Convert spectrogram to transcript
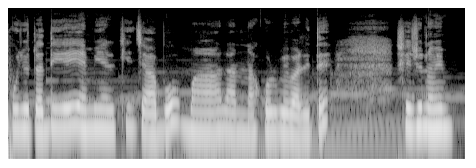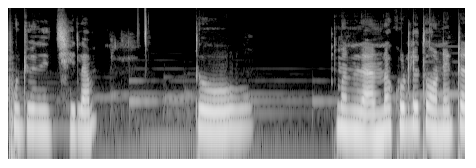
পুজোটা দিয়েই আমি আর কি যাব। মা রান্না করবে বাড়িতে। সেই জন্য আমি পুজো দিচ্ছিলাম। তো মানে রান্না করলে তো অনেকটা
